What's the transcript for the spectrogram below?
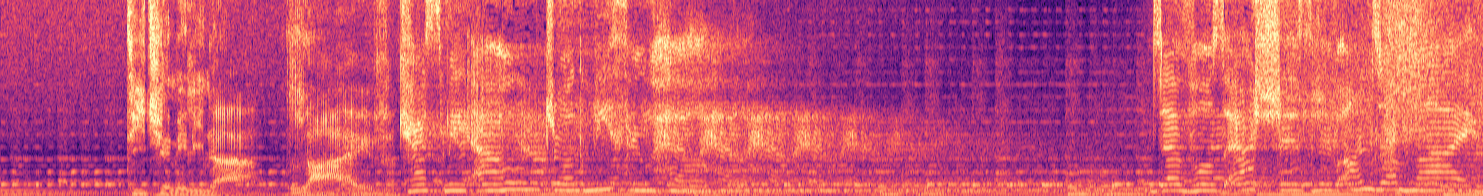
DJ Melyna, live. Cast me out, drug me through hell. Devil's ashes live under my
